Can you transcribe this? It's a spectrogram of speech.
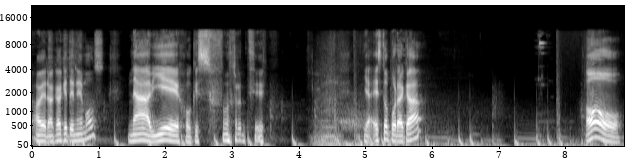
A ver, acá que tenemos. Nada, viejo, qué suerte. Ya, esto por acá. Oh,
